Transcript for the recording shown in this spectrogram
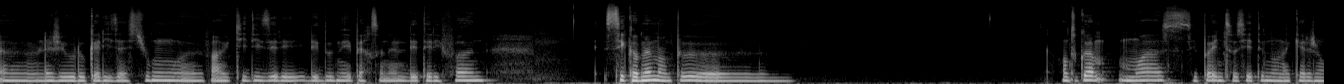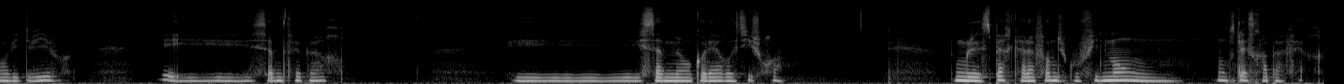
euh, la géolocalisation, euh, enfin utiliser les, les, données personnelles des téléphones, c'est quand même un peu. En tout cas, moi, c'est pas une société dans laquelle j'ai envie de vivre. Et ça me fait peur. Et ça me met en colère aussi, je crois. Donc j'espère qu'à la fin du confinement, on, ne se laissera pas faire.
